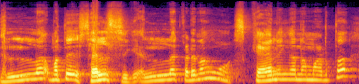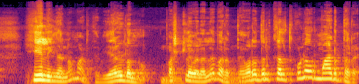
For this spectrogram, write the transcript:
ಎಲ್ಲ ಮತ್ತು ಸೆಲ್ಸಿಗೆ ಎಲ್ಲ ಕಡೆ ನಾವು ಸ್ಕ್ಯಾನಿಂಗನ್ನು ಮಾಡ್ತಾ ಹೀಲಿಂಗನ್ನು ಮಾಡ್ತೀವಿ. ಎರಡನ್ನು ಫಸ್ಟ್ ಲೆವೆಲಲ್ಲೇ ಬರುತ್ತೆ. ಅವರು ಅದನ್ನು ಕಲ್ತ್ಕೊಂಡು ಅವ್ರು ಮಾಡ್ತಾರೆ.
